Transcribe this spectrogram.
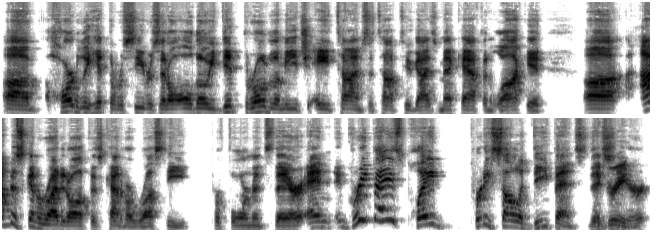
Um, hardly hit the receivers at all, although he did throw to them each eight times. The top two guys, Metcalf and Lockett. Uh, I'm just going to write it off as kind of a rusty performance there. And, Green Bay's played pretty solid defense this Agreed. year,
